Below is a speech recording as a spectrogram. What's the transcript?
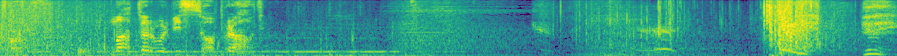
The Mater will be so proud.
